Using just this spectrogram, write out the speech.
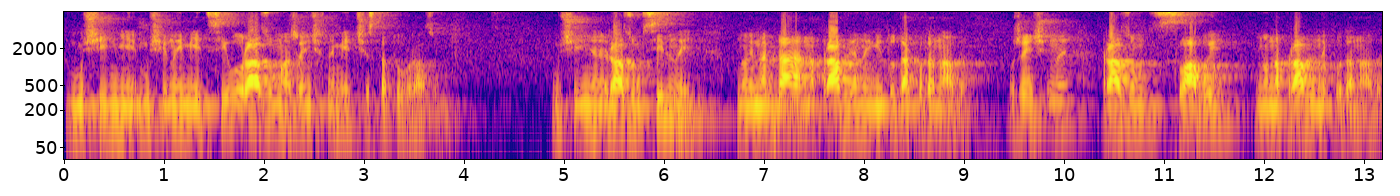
мужчине, мужчина имеет силу разума, а женщина имеет чистоту в разуме. Мужчине разум сильный, но иногда направленный не туда, куда надо. У женщины разум слабый, но направленный куда надо.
